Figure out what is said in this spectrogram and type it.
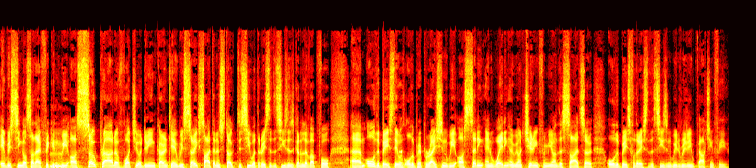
every single South African. We are so proud of what you are doing currently, and we're so excited and stoked to see what the rest of the season is going to live up for. Um, all the best there with all the preparation. We are sitting and waiting, and we are cheering from you on this side. So, all the best for the rest of the season. We're really vouching for you.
